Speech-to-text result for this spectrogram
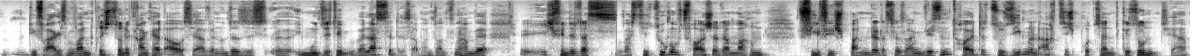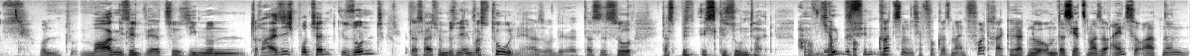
Die Frage ist, wann bricht so eine Krankheit aus, ja, wenn unser äh, Immunsystem überlastet ist. Aber ansonsten haben wir, ich finde das, was die Zukunftsforscher da machen, viel, viel spannender, dass wir sagen, wir sind heute zu 87 Prozent gesund, ja. Und morgen sind wir zu 37 Prozent gesund. Das heißt, wir müssen irgendwas tun, ja. So, das ist so, das ist Gesundheit. Aber ich Wohlbefinden. Vor kurzem, ich habe vor kurzem einen Vortrag gehört, nur um das jetzt mal so ein einzuordnen.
